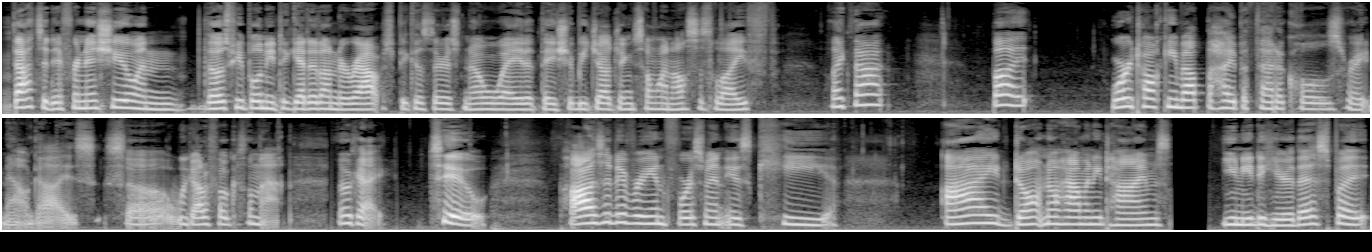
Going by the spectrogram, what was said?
that's a different issue and those people need to get it under wraps because there's no way that they should be judging someone else's life like that. But we're talking about the hypotheticals right now, guys. So we got to focus on that. Okay. Two, positive reinforcement is key. I don't know how many times you need to hear this, but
